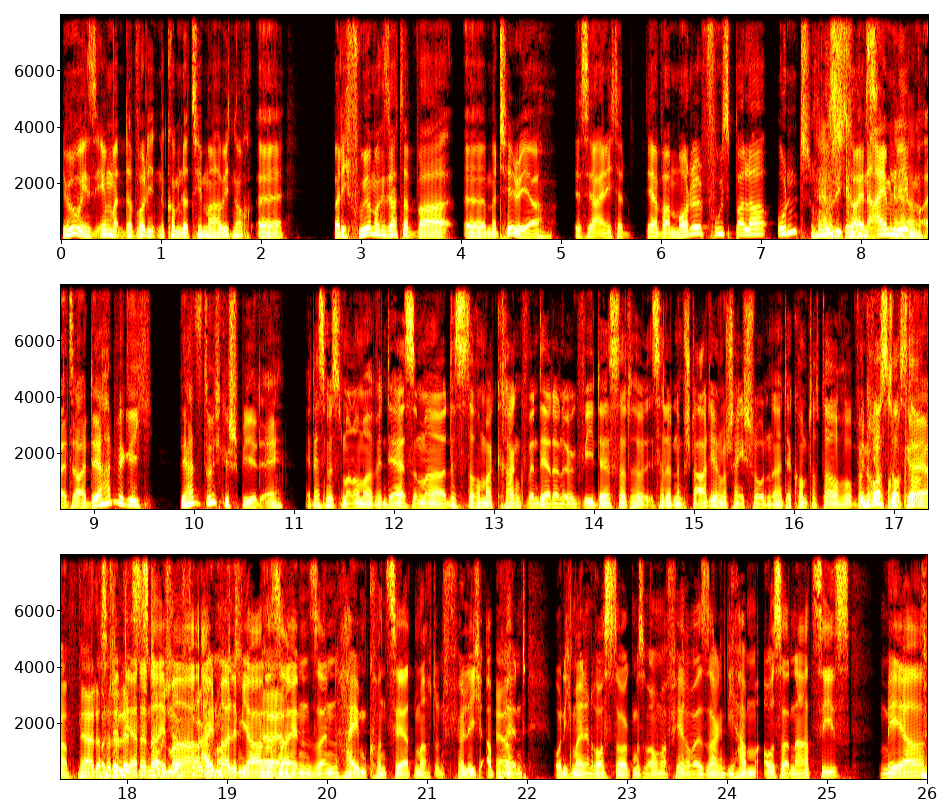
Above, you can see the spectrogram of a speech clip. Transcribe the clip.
Übrigens, irgendwann, da wollte ich, komm, das Thema habe ich noch. Äh, was ich früher mal gesagt habe, war äh, Materia. Ist ja eigentlich, der, der war Model, Fußballer und Ja, Musiker in stimmt. einem Ja. Leben, Alter. Der hat wirklich, der hat's durchgespielt, ey. Ja, das müsste man auch mal, wenn der ist immer, das ist doch immer krank, wenn der dann irgendwie, der ist, ist er dann im Stadion? Wahrscheinlich schon, ne? Der kommt doch da auch wirklich In Rostock, aus Rostock. ja, ja. ja das und hat er wenn der dann da immer einmal im Jahr ja, sein, sein Heimkonzert macht und völlig abbrennt. Und ich meine, in Rostock, muss man auch mal fairerweise sagen, die haben außer Nazis mehr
